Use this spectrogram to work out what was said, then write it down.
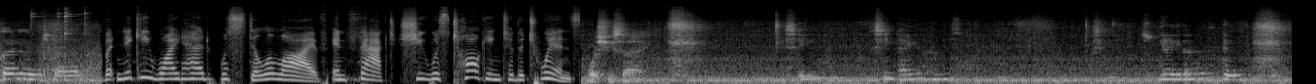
put in the. But Nikki Whitehead was still alive. In fact, she was talking to the twins. What's she saying? She, she hated us. She hated us. And,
